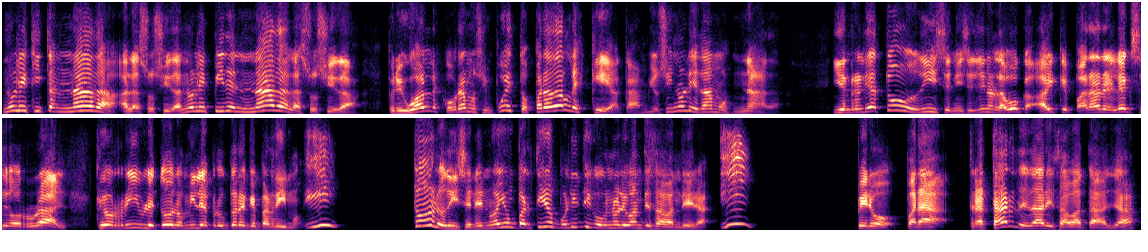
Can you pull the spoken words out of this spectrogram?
No le quitan nada a la sociedad, no le piden nada a la sociedad, pero igual les cobramos impuestos. ¿Para darles qué a cambio? Si no les damos nada. Y en realidad todos dicen y se llenan la boca, hay que parar el éxodo rural, qué horrible todos los miles de productores que perdimos. ¿Y? Todos lo dicen, ¿eh? no hay un partido político que no levante esa bandera. ¿Y? Pero para tratar de dar esa batalla,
